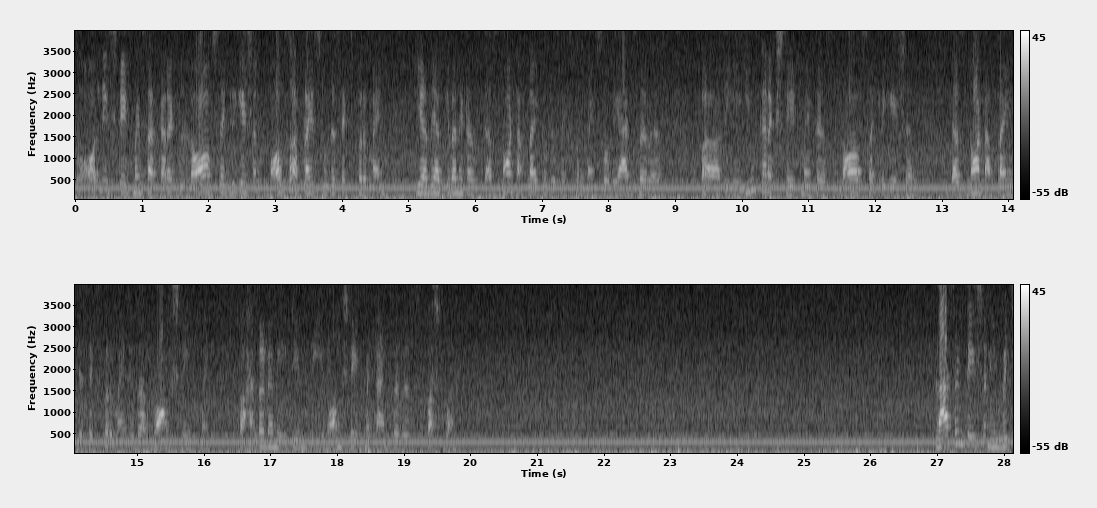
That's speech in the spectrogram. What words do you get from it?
So all these statements are correct. Law of segregation also applies to this experiment. Here they have given it as does not apply to this experiment. So the answer is uh, the incorrect statement is law of segregation does not apply in this experiment is a wrong statement. So 118 the wrong statement answer is first one. Placentation in which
